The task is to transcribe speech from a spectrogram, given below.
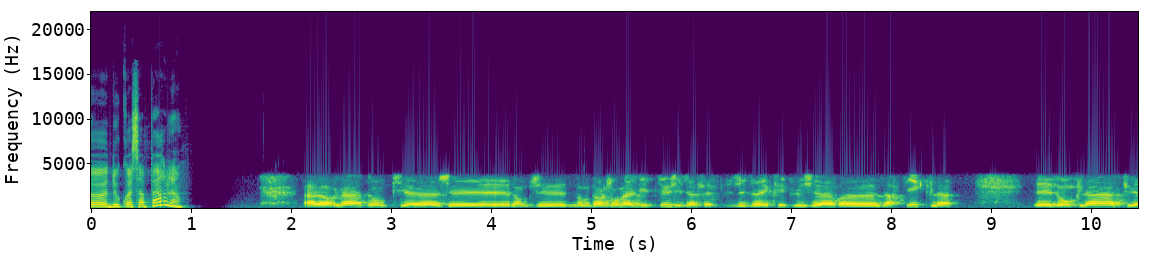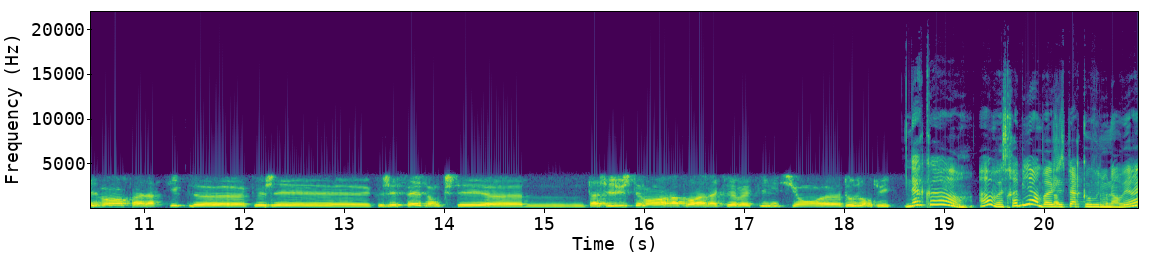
euh, de quoi ça parle? Alors là, donc euh, j'ai, donc j'ai, donc dans le journal Litlu, j'ai déjà fait, j'ai déjà écrit plusieurs euh, articles. Et donc là, actuellement, enfin l'article euh, que j'ai que j'ai fait, donc c'est, euh, c'est justement en rapport avec avec l'émission euh, d'aujourd'hui. D'accord. Ah bah très bien. Bah, J'espère que vous nous l'enverrez.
